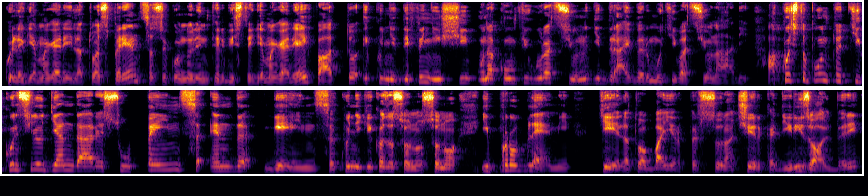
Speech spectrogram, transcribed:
quella che è magari la tua esperienza, secondo le interviste che magari hai fatto e quindi definisci una configurazione di driver motivazionali. A questo punto ti consiglio di andare su Pains and Gains, quindi che cosa sono? Sono i problemi che la tua buyer persona cerca di risolvere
